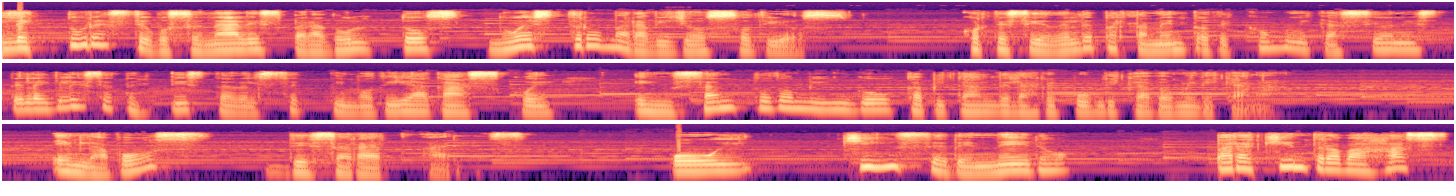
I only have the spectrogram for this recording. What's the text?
Lecturas devocionales para adultos, nuestro maravilloso Dios. Cortesía del Departamento de Comunicaciones de la Iglesia Tentista del Séptimo Día Gascue en Santo Domingo, capital de la República Dominicana. En la voz de Sarat Arias. Hoy, 15 de enero, ¿para quién trabajas?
